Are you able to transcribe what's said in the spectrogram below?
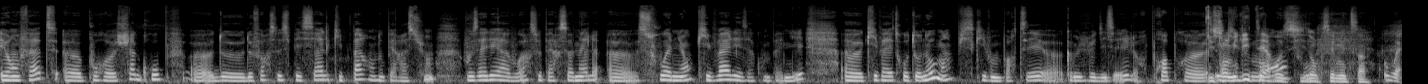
Et en fait, euh, pour euh, chaque groupe euh, de, forces spéciales qui part en opération, vous allez avoir ce personnel soignant qui va les accompagner, qui va être autonome, hein, puisqu'ils vont porter, comme je le disais, leur propre. Ils sont militaires aussi, donc ces médecins. Ouais.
